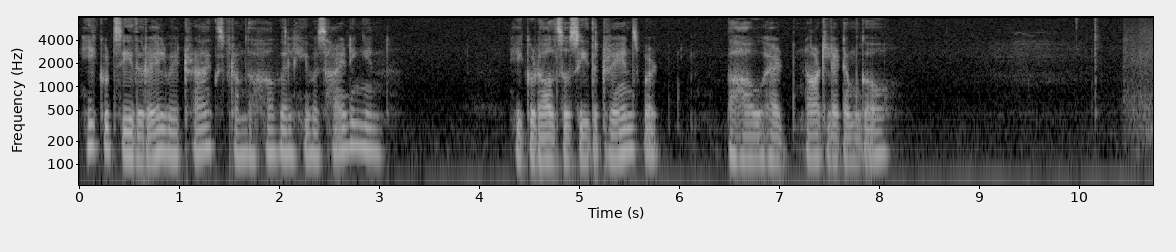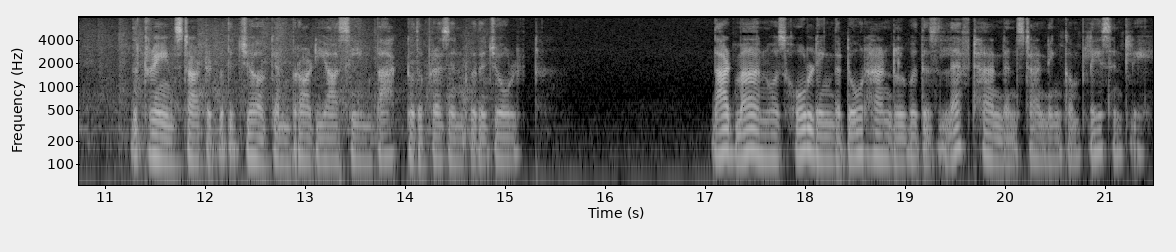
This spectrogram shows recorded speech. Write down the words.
He could see the railway tracks from the hovel he was hiding in. He could also see the trains, but Bhau had not let him go. The train started with a jerk and brought Yasin back to the present with a jolt. That man was holding the door handle with his left hand and standing complacently.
